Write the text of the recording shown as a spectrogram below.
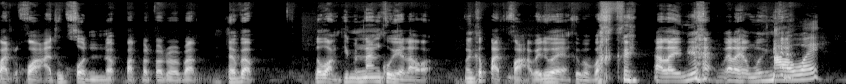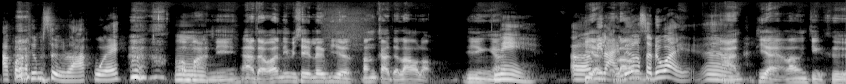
ปัดขวาทุกคนแบบปัดปัดปัดปัดปัดแล้วแบบระหว่างที่มันนั่งคุยกับเราอะมันก็ปัดขวาไปด้วยอะคือแบบว่าเฮ้ยอะไรเนี่ย อะไรของมึงเนี่ยเอาไว้ อัลกอริทึมสื่อรักเว้ยประมาณนี้อะแต่ว่านี่ไม่ใช่เรื่องที่จะต้องการจะเล่าหรอกที่จริงอะนี่เออที่อยากมีหลายจะเล่าเรื่องซะด้วยเออออะที่อยากเล่าจริงๆคือ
